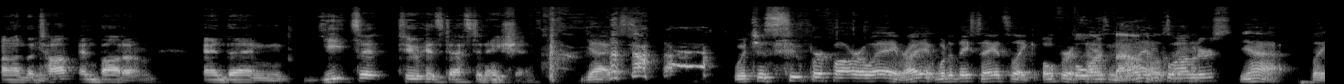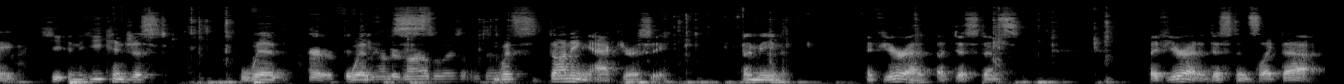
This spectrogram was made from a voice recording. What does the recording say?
on the Yeah. top and bottom and then yeets it to his destination. yes, which is super far away, right? What did they say? It's like over a Four thousand thousand miles. I think. kilometers Yeah, like he and he can just with or With- fifteen hundred miles away, something. like that? with stunning accuracy. I mean, if you're at a distance, if you're at a distance like that,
